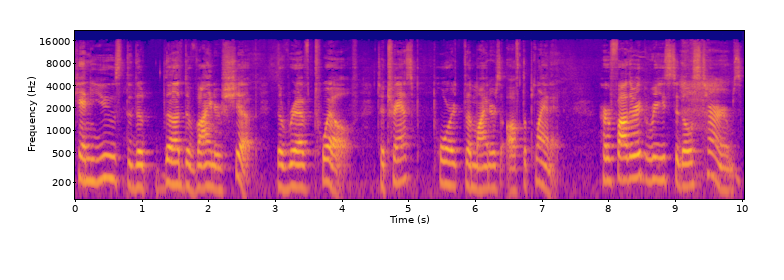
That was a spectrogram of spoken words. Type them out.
can use the, the, the diviner ship, the Rev 12, to transport the miners off the planet. Her father agrees to those terms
